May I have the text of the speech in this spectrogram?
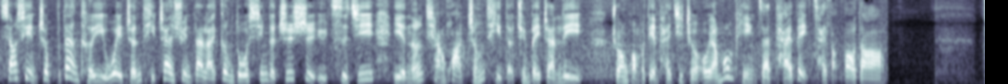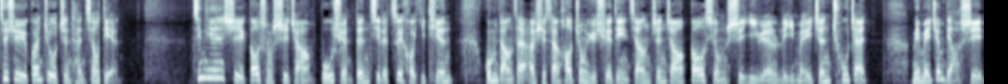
相信这不但可以为整体战训带来更多新的知识与刺激，也能强化整体的军备战力。中央广播电台记者欧阳梦平在台北采访报道。继续关注政坛焦点。今天是高雄市长补选登记的最后一天，国民党在二十三号终于确定将征召高雄市议员李梅珍出战。李梅珍表示，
